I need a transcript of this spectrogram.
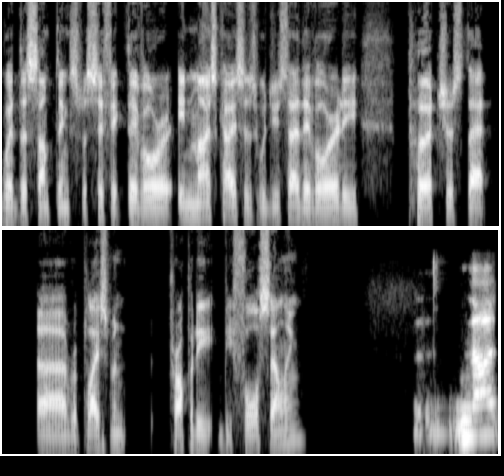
with the something specific, they've already, in most cases, would you say they've already purchased that uh, replacement property before selling? Not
